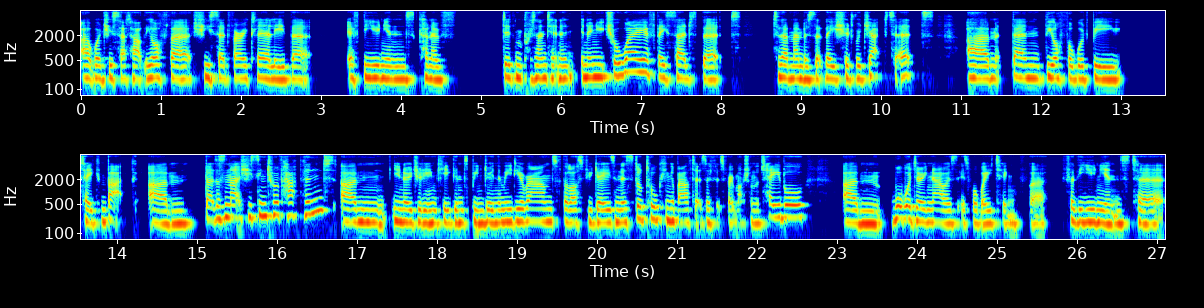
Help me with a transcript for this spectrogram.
uh, when she set out the offer, she said very clearly that if the unions kind of didn't present it in a, in a neutral way, if they said that to their members that they should reject it, um, then the offer would be taken back. Um, that doesn't actually seem to have happened. Um, you know, Gillian Keegan's been doing the media rounds for the last few days and is still talking about it as if it's very much on the table. Um, what we're doing now is, is we're waiting for for the unions to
